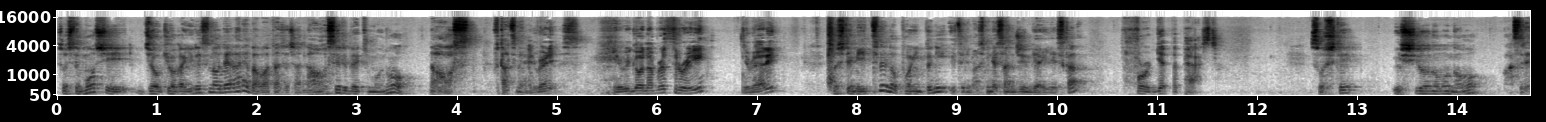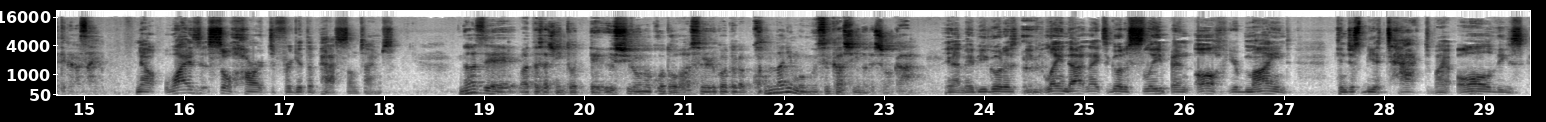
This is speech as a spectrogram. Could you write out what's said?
そしてもし状況が許すのであれば私たちは直せるべきものを直す。二つ目の ready? トです。Here we go. Number three. You ready? そして三つ目のポイントに移ります。皆さん準備はいいですか Forget the past. そして後ろのものを忘れてください。Now, why is it so hard to forget the past sometimes? なぜ私たちにとって後ろのことを忘れることがこんなにも難しいのでしょうか Yeah, maybe you go to you laying down at night to go to sleep, and oh, your mind can just be attacked by all these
